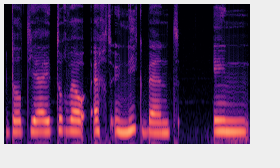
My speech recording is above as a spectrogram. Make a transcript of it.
dat jij toch wel echt uniek bent in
